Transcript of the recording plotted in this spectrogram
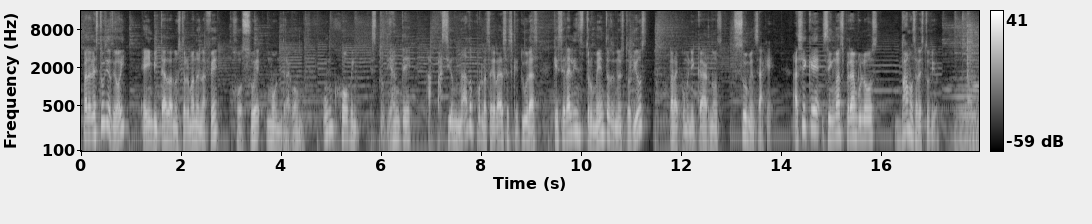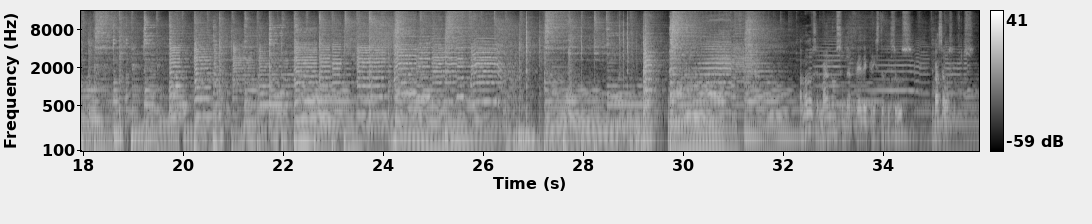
Para el estudio de hoy he invitado a nuestro hermano en la fe, Josué Mondragón, un joven estudiante apasionado por las Sagradas Escrituras que será el instrumento de nuestro Dios para comunicarnos su mensaje. Así que, sin más preámbulos, vamos al estudio. De Cristo Jesús, pasa a vosotros.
